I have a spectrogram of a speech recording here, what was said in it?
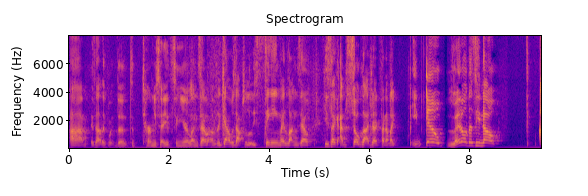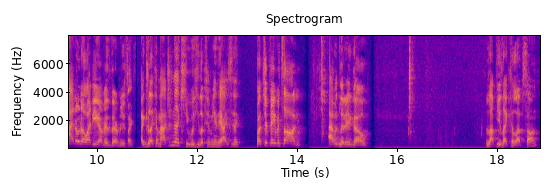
Um, is that like what the, the term you say, singing your lungs out? I was like, yeah, I was absolutely singing my lungs out. He's like, I'm so glad you had fun. I'm like, me too. Little does he know, I don't know any of his their music. Like, like imagine like he he looked at me in the eyes. He's like, "What's your favorite song?" I would literally go, "Love You Like a Love Song."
